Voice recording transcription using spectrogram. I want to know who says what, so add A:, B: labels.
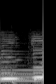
A: Mm-hmm.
